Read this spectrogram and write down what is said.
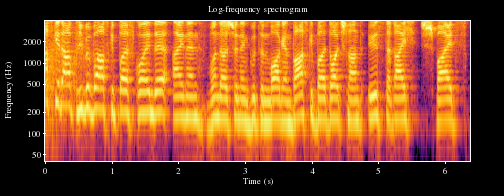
Was geht ab, liebe Basketballfreunde? Einen wunderschönen guten Morgen. Basketball Deutschland, Österreich, Schweiz.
